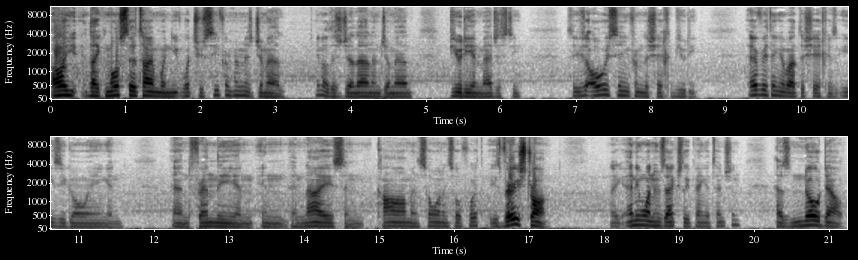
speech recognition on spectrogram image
all you, like most of the time when you what you see from him is Jamal. You know, there's Jalal and Jamal, beauty and majesty. So he's always seeing from the Sheikh beauty. Everything about the Sheikh is easygoing and and friendly and, and, and nice and calm and so on and so forth. He's very strong. Like anyone who's actually paying attention has no doubt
